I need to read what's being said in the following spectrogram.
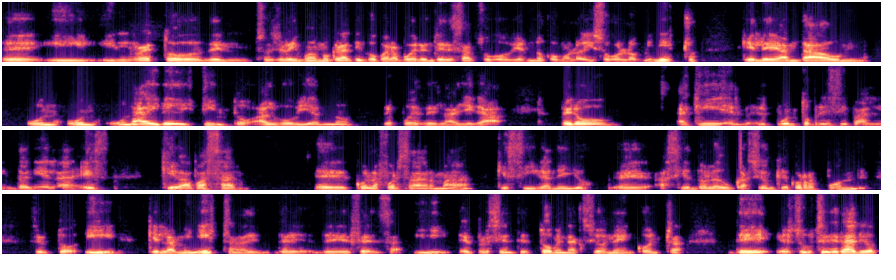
eh, y, el resto del socialismo democrático para poder interesar su gobierno como lo hizo con los ministros, que le han dado un, un, un aire distinto al gobierno después de la llegada. Pero aquí el, punto principal, Daniela, es qué va a pasar eh, con las Fuerzas Armadas, que sigan ellos eh, haciendo la educación que corresponde, ¿cierto? Y que la ministra de, Defensa y el presidente tomen acciones en contra del subsidiario,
